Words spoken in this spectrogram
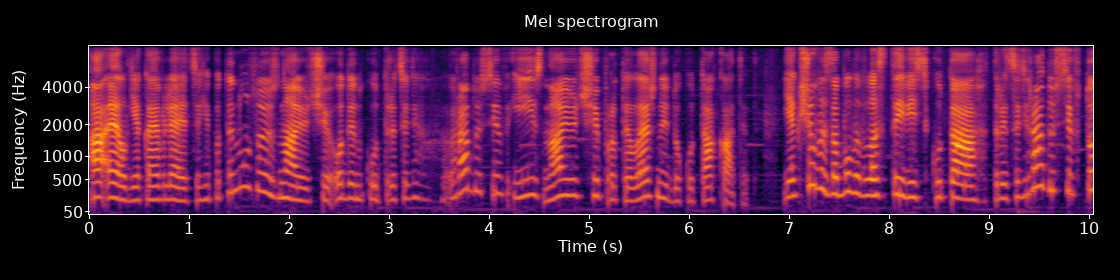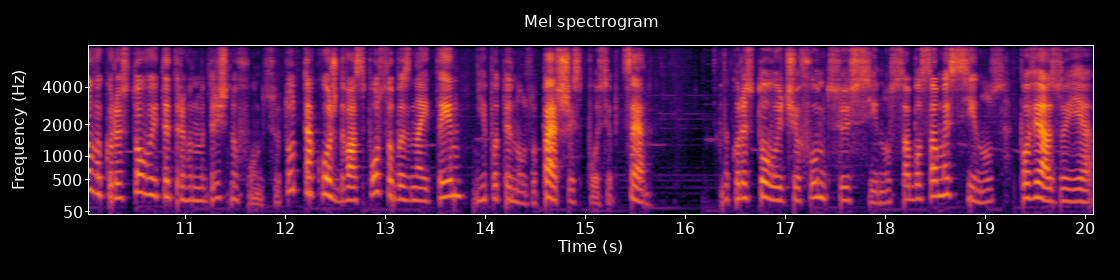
АЛ, яка є гіпотенузою, знаючи один кут 30 градусів і знаючи протилежний до кута катет. Якщо ви забули властивість кута 30 градусів, то використовуйте тригонометричну функцію. Тут також два способи знайти гіпотенузу. Перший спосіб це використовуючи функцію синус, або саме синус пов'язує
